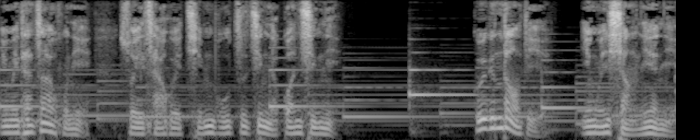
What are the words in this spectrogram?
因为他在乎你，所以才会情不自禁的关心你。归根到底，因为想念你，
